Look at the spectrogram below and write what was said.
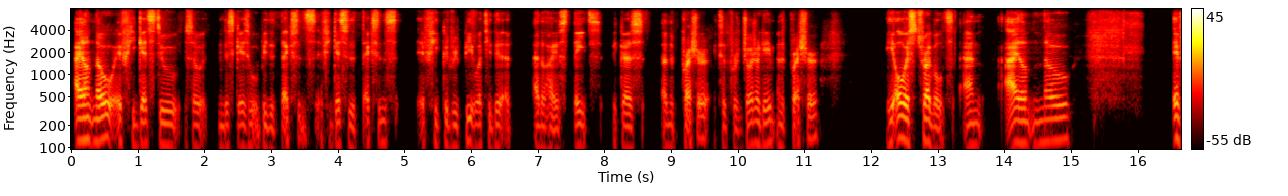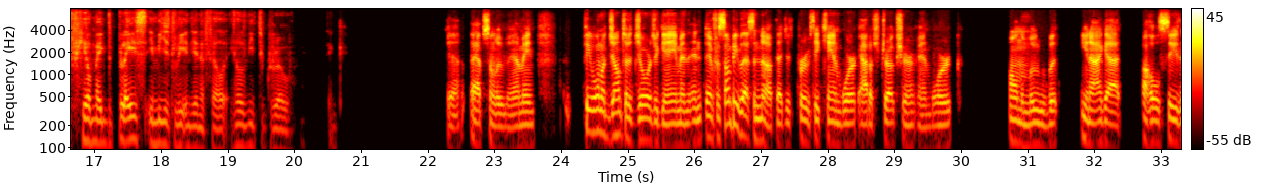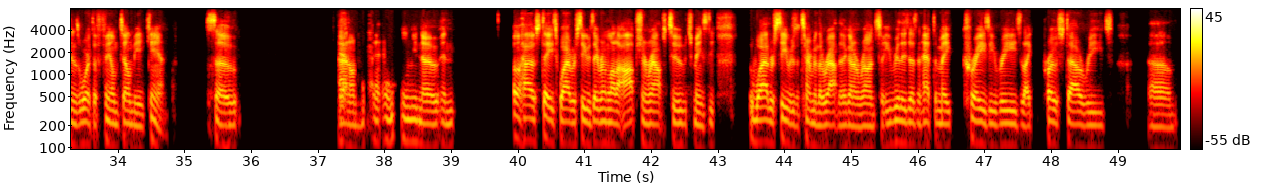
I don't know if he gets to. So in this case, it would be the Texans. If he gets to the Texans, if he could repeat what he did at, at Ohio State, because under pressure, except for the Georgia game, under pressure, he always struggled, and I don't know if he'll make the plays immediately in the NFL. He'll need to grow. Yeah, absolutely. I mean, people want to jump to the Georgia game, and, and, and for some people, that's enough. That just proves he can work out of structure and work on the move. But, you know, I got a whole season's worth of film telling me he can. So, I don't and, and, and, you know, and Ohio State's wide receivers, they run a lot of option routes too, which means the, the wide receivers determine the route they're going to run. So he really doesn't have to make crazy reads like pro style reads. Um,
